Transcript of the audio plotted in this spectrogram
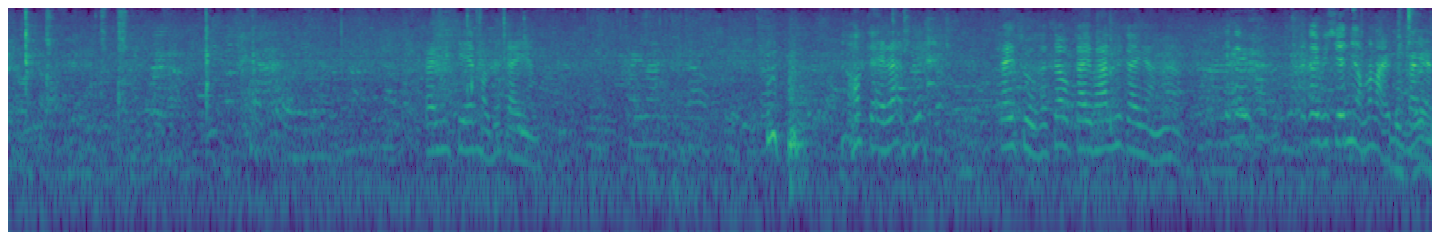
อะไก่วิเชียนเขาจะไก่อย่างใครบ้านเจ้าเอาไก่ละไก่สูตรเขาเจ้าไก่พันหรือไก่อย่างน่ะแต่ไก่แต่ไก่วิเชียนเนี่ยมันหลายตัวไก่อะ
